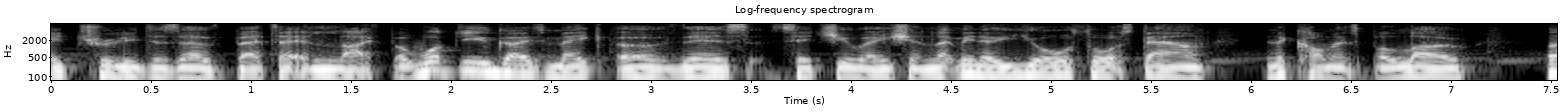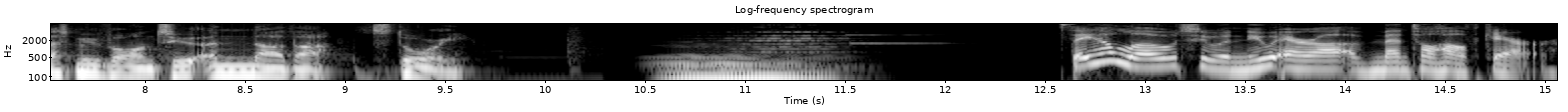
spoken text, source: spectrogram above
they truly deserve better in life. But what do you guys make of this situation? Let me know your thoughts down in the comments below. Let's move on to another story. Say hello to a new era of mental health care.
